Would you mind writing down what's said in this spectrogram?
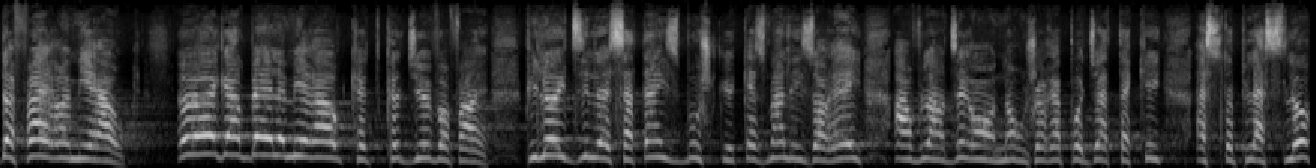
de faire un miracle. Regarde bien le miracle que, Dieu va faire. Puis là, il dit, le Satan, il se bouge quasiment les oreilles en voulant dire, oh non, j'aurais pas dû attaquer à cette place-là.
